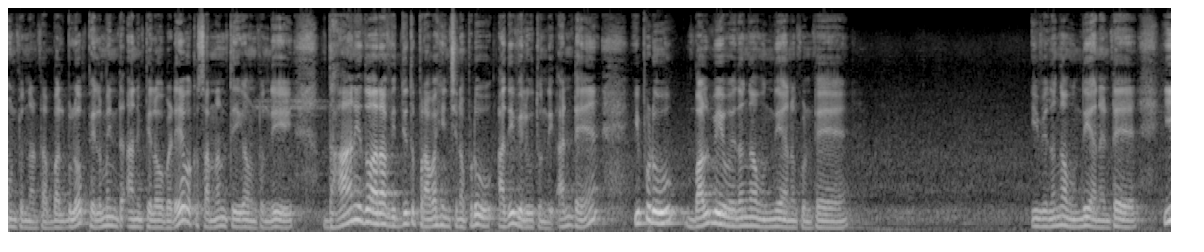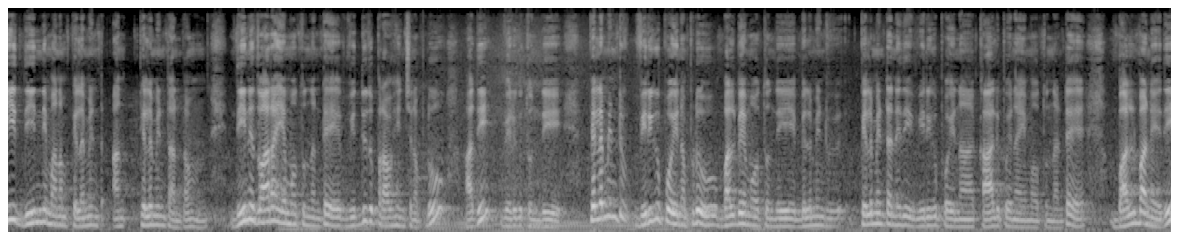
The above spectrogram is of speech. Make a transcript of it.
ఉంటుందంట. బల్బులో పిలమెంట్ అని పిలువబడే ఒక సన్నని తీగ ఉంటుంది. దాని ద్వారా విద్యుత్ ప్రవహించినప్పుడు అది వెలుగుతుంది. అంటే ఇప్పుడు బల్బ్ ఈ విధంగా ఉంది అనుకుంటే ఈ విధంగా ఉంది అని అంటే ఈ దీన్ని మనం పిలమెంట్ అన్ పిలమెంట్ అంటాం. దీని ద్వారా ఏమవుతుందంటే విద్యుత్ ప్రవహించినప్పుడు అది వెలుగుతుంది పిలమెంట్ విరిగిపోయినప్పుడు బల్బ్ ఏమవుతుంది? పిలమెంట్ పిలమెంట్ అనేది విరిగిపోయినా కాలిపోయినా ఏమవుతుందంటే బల్బ్ అనేది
